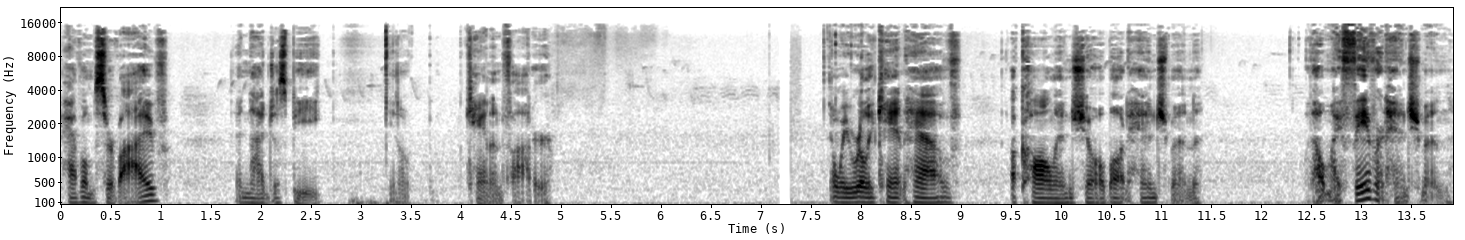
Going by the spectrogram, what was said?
have them survive and not just be, you know, cannon fodder. And we really can't have a call in show about henchmen without my favorite henchman,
